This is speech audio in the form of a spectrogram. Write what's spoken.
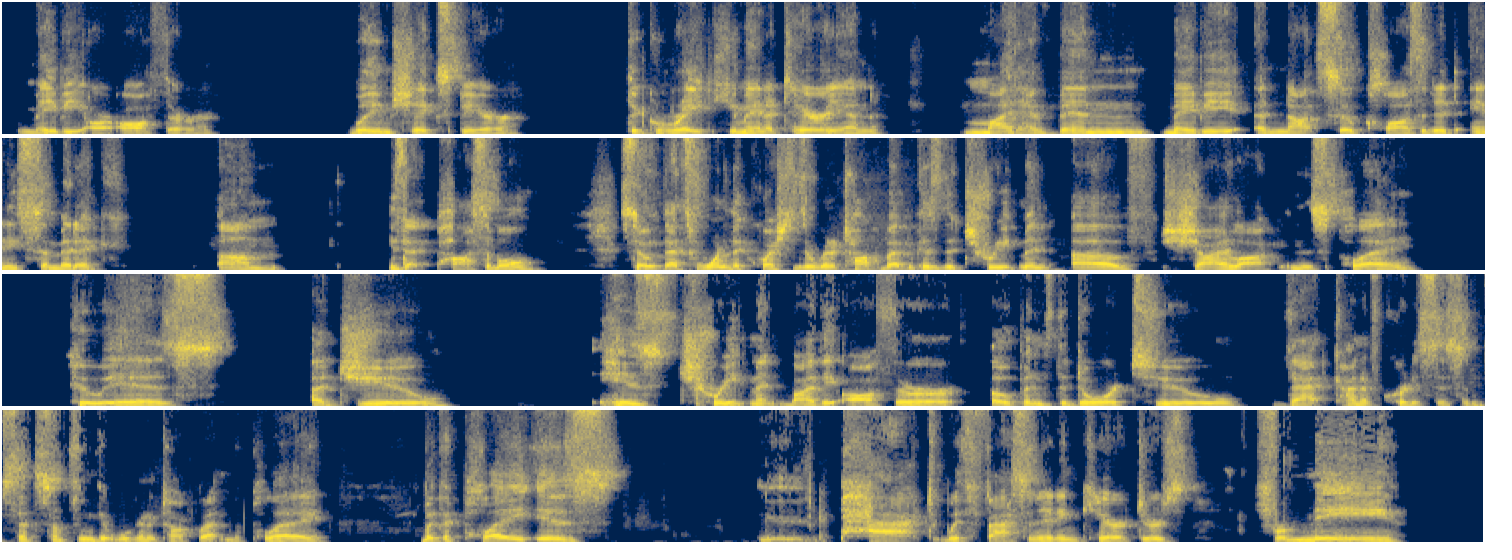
maybe our author, William Shakespeare, the great humanitarian, might have been maybe a not so closeted anti-Semitic. Um, is that possible? So that's one of the questions that we're going to talk about because the treatment of Shylock in this play, who is a Jew, his treatment by the author opens the door to that kind of criticism. So that's something that we're going to talk about in the play. But the play is uh, packed with fascinating characters. For me,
